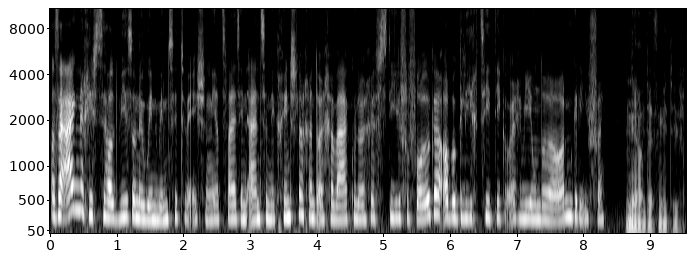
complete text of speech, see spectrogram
Also eigentlich ist es halt wie so eine Win-Win-Situation. Ihr zwei sind einzelne Künstler, könnt euren Weg und euren Stil verfolgen, aber gleichzeitig euch wie unter den Arm greifen. Ja, definitiv.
